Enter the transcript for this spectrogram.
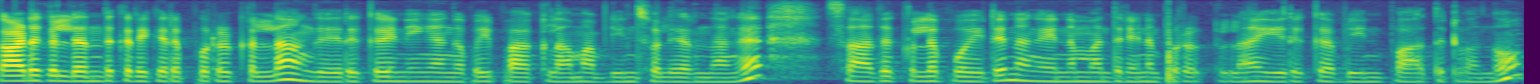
காடுகள்லேருந்து கிடைக்கிற பொருட்கள்லாம் அங்கே இருக்குது நீங்கள் அங்கே போய் பார்க்கலாம் அப்படின்னு சொல்லியிருந்தாங்க. ஸோ அதுக்குள்ளே போயிட்டு நாங்கள் என்ன மாதிரியான பொருட்கள்லாம் இருக்குது அப்படின்னு பார்த்துட்டு வந்தோம்.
